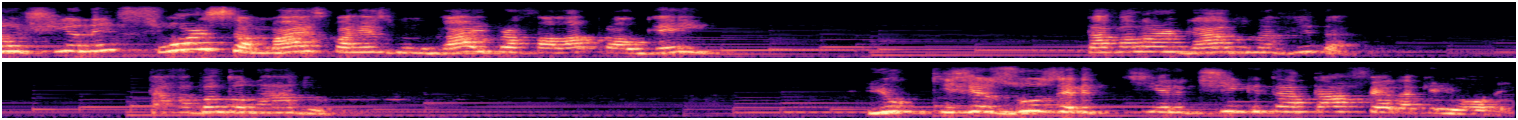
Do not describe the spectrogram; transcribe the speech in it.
não tinha nem força mais para resmungar e para falar para alguém. Estava largado na vida. Estava abandonado. E o que Jesus ele, ele tinha que tratar a fé daquele homem.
